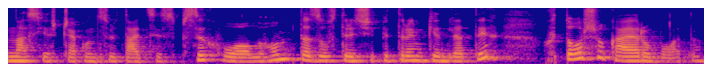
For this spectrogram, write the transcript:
У нас є ще консультації з психологом та зустрічі підтримки для тих, хто шукає роботу.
